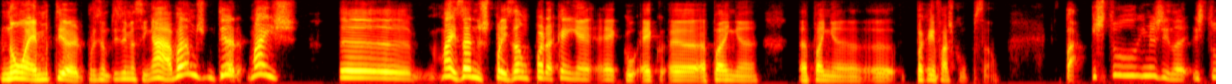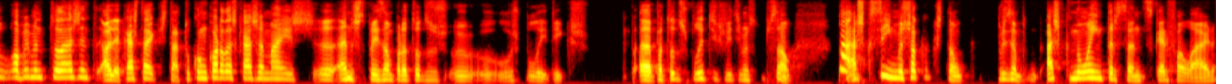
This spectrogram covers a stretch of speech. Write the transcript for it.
não é meter, por exemplo, dizem assim, ah, vamos meter mais, uh, mais anos de prisão para quem é, é, é, é apanha, apanha uh, para quem faz corrupção. Pá, isto, imagina, isto, obviamente, toda a gente. Olha, cá está, aqui está. Tu concordas que haja mais uh, anos de prisão para todos os, uh, os políticos? Uh, para todos os políticos vítimas de corrupção? Pá, acho que sim, mas só que a questão por exemplo, acho que não é interessante sequer falar,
